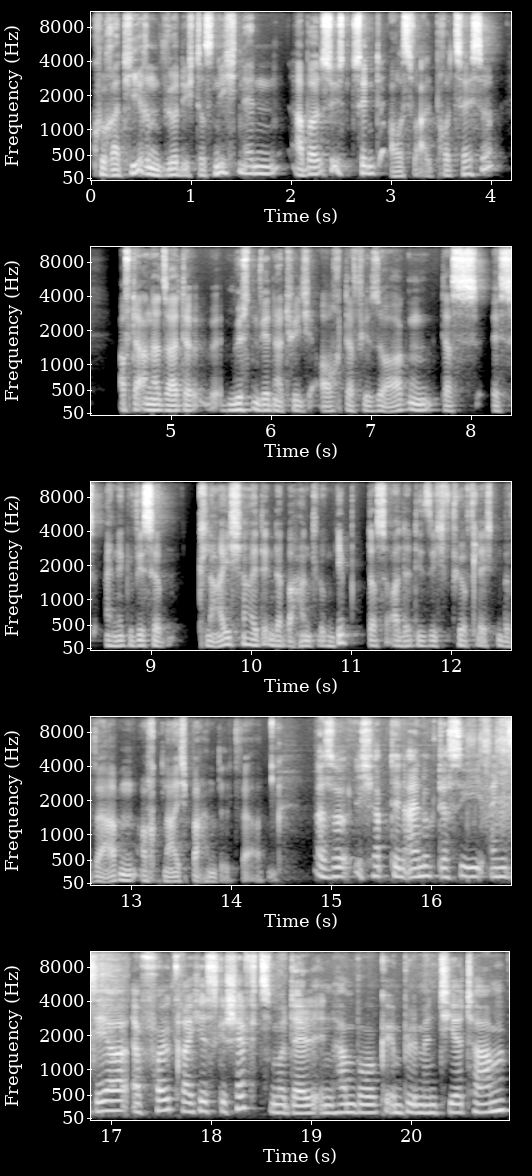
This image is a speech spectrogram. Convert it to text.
Kuratieren würde ich das nicht nennen, aber es sind Auswahlprozesse. Auf der anderen Seite müssen wir natürlich auch dafür sorgen, dass es eine gewisse Gleichheit in der Behandlung gibt, dass alle, die sich für Flächen bewerben, auch gleich behandelt werden. Also ich habe den Eindruck, dass Sie ein sehr erfolgreiches Geschäftsmodell in Hamburg implementiert haben.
